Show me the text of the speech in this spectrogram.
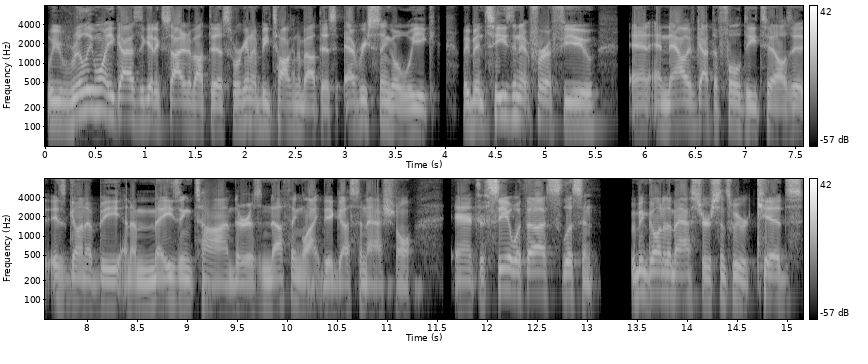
we really want you guys to get excited about this. We're going to be talking about this every single week. We've been teasing it for a few, and, and now we've got the full details. It is going to be an amazing time. There is nothing like the Augusta National, and to see it with us, listen. We've been going to the Masters since we were kids.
